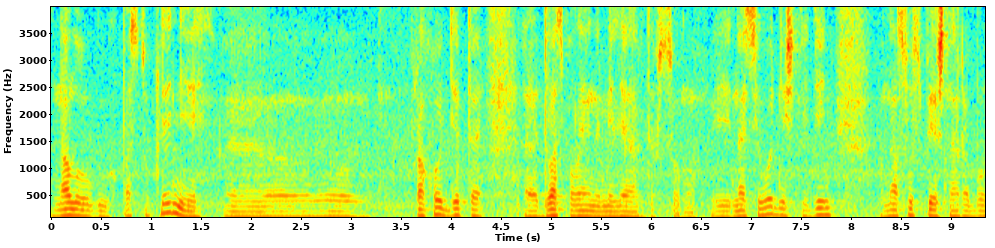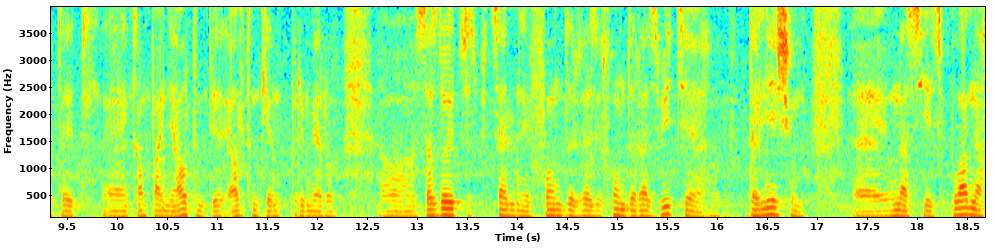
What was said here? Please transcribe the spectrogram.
налоговых поступлений э, проходит где-то 2,5 э, миллиарда суммы. И на сегодняшний день у нас успешно работает э, компания Алтенкен, к примеру. Э, создаются специальные фонды, фонды развития. В дальнейшем у нас есть в планах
